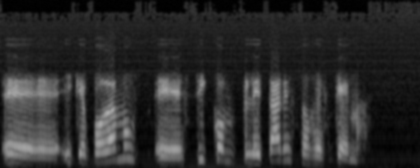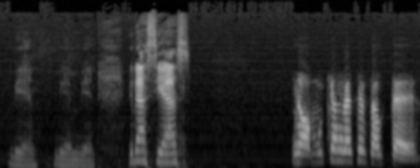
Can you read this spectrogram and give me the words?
eh, y que podamos eh, sí completar esos esquemas. Bien, bien, bien. Gracias. No, muchas gracias a ustedes.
